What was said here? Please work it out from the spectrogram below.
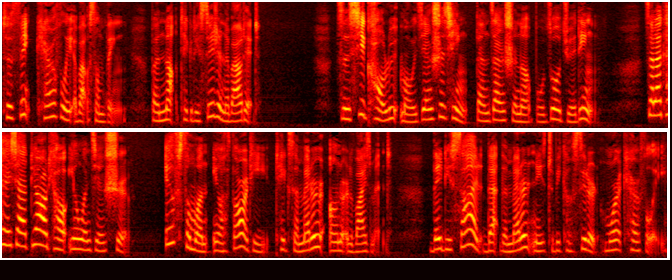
，to think carefully about something but not take a decision about it，仔细考虑某一件事情，但暂时呢不做决定。再来看一下第二条英文解释：If someone in authority takes a matter under advisement, they decide that the matter needs to be considered more carefully,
